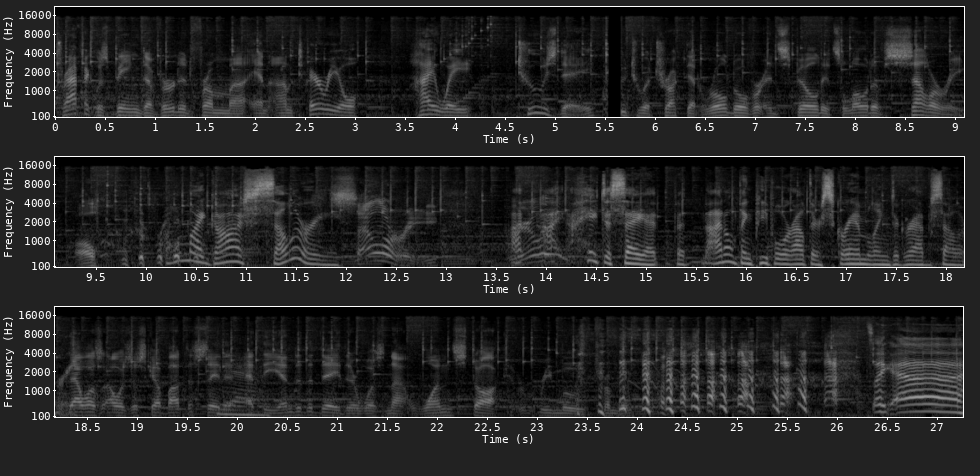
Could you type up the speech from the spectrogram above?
Traffic was being diverted from uh, an Ontario highway Tuesday due to a truck that rolled over and spilled its load of celery all over the road. oh, my gosh. Celery. Celery? I, Really? I, I hate to say it, but I don't think people were out there scrambling to grab celery. That was I was just about to say that. At the end of the day, there was not one stalk removed from the. It's like, uh,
